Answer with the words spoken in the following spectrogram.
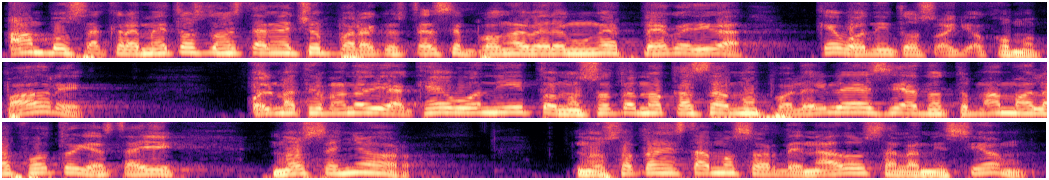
Ambos sacramentos no están hechos para que usted se ponga a ver en un espejo y diga, qué bonito soy yo como padre. O el matrimonio diga, qué bonito, nosotros nos casamos por la iglesia, nos tomamos la foto y hasta ahí. No, señor. Nosotros estamos ordenados a la misión.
